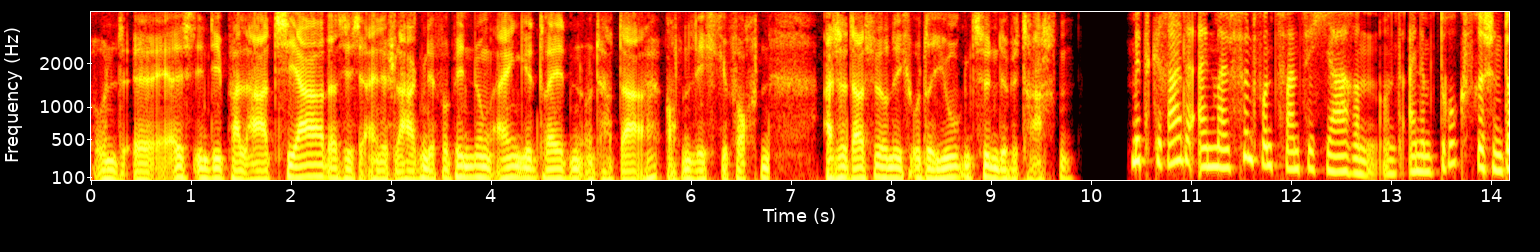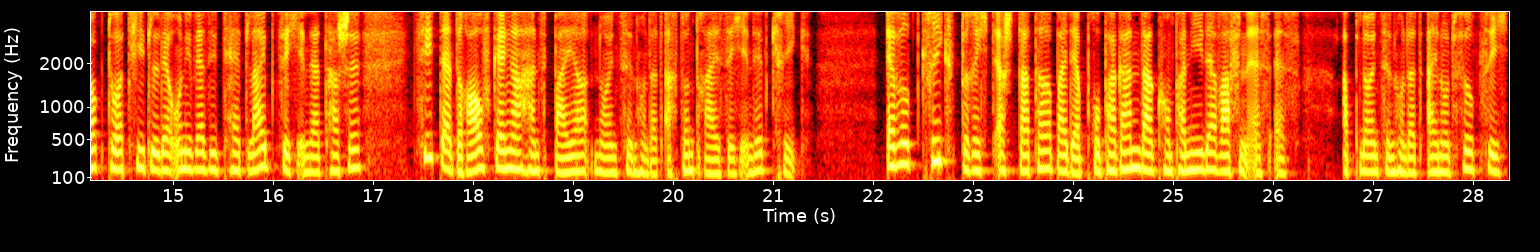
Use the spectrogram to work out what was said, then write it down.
Und äh, er ist in die Palatia, das ist eine schlagende Verbindung, eingetreten und hat da ordentlich gefochten. Also das würde ich unter Jugendsünde betrachten. Mit gerade einmal 25 Jahren und einem druckfrischen Doktortitel der Universität Leipzig in der Tasche zieht der Draufgänger Hans Bayer 1938 in den Krieg. Er wird Kriegsberichterstatter bei der Propagandakompanie der Waffen-SS. Ab 1941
